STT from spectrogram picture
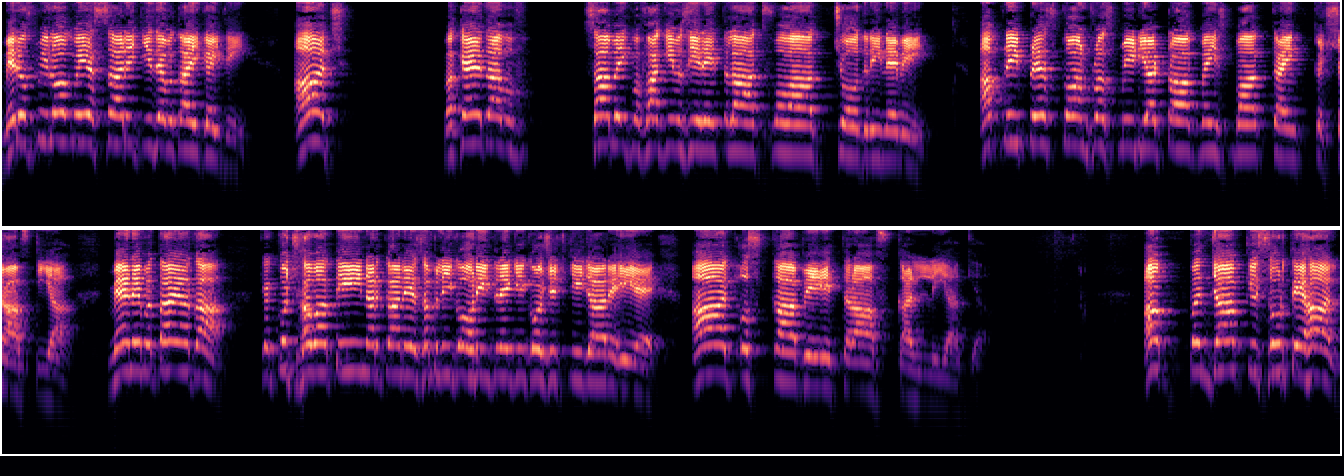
मेरे उस लोग में यह सारी चीज़ें बताई गई थी। आज बाकायदा सबक वफाकी वज़ीर इतलात फवाद चौधरी ने भी अपनी प्रेस कॉन्फ्रेंस मीडिया टॉक में इस बात का इंकशाफ किया। मैंने बताया था कि कुछ खातन अरकान असम्बली को खरीदने की कोशिश की जा रही है। आज उसका भी इतराफ कर लिया गया। अब पंजाब की सूरत हाल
